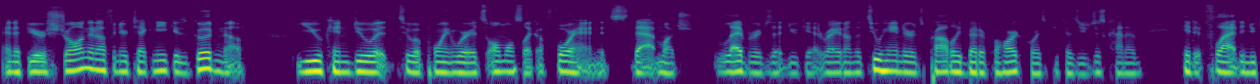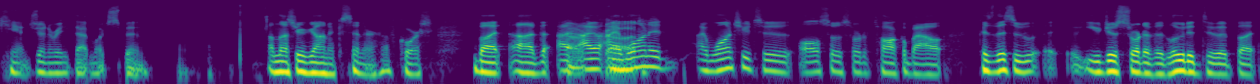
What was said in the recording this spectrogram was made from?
And if you're strong enough and your technique is good enough, you can do it to a point where it's almost like a forehand. It's that much leverage that you get, right? On the two hander, it's probably better for hard courts because you just kind of hit it flat and you can't generate that much spin. Unless you're Jannik Sinner, of course. But uh, the, I, oh, I, I wanted, I want you to also sort of talk about because this is you just sort of alluded to it, but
